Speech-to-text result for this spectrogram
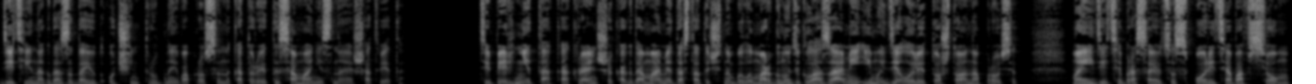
Дети иногда задают очень трудные вопросы, на которые ты сама не знаешь ответа. Теперь не так, как раньше, когда маме достаточно было моргнуть глазами, и мы делали то, что она просит. Мои дети бросаются спорить обо всем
